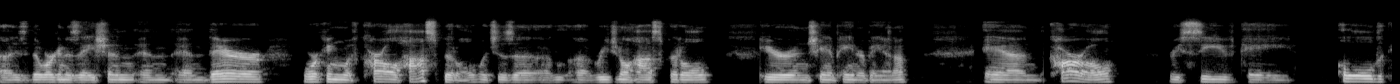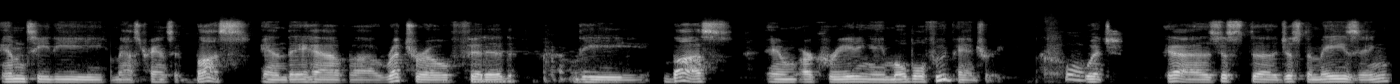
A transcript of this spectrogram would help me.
uh, is the organization, and and they're working with Carle Hospital, which is a, a regional hospital here in Champaign Urbana, and Carle received a old MTD mass transit bus, and they have uh, retrofitted the bus and are creating a mobile food pantry. Cool. Which, yeah, is just uh, just amazing,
